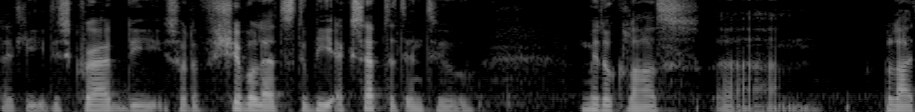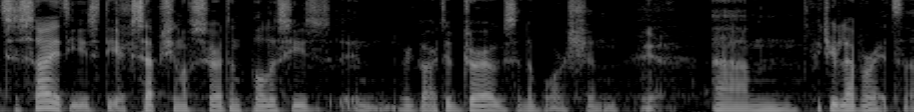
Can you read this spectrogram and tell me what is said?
lately described the sort of shibboleths to be accepted into middle class um, polite society is the exception of certain policies in regard to drugs and abortion. Yeah. Um, could you elaborate uh,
